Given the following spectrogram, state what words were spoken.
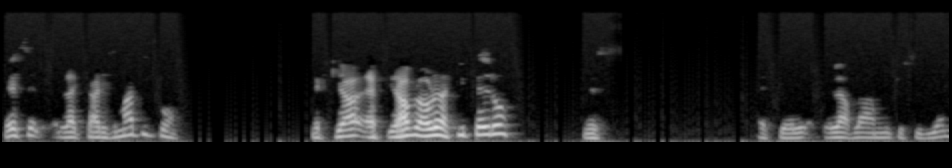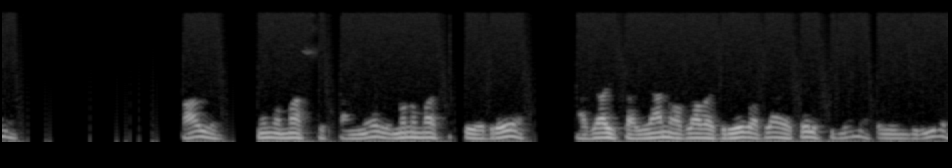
es el, carismático. El que, habla ahora aquí, Pedro, es, que él, hablaba muchos idiomas. Pablo, no nomás español, no nomás hebreo, hablaba italiano, hablaba griego, hablaba de todos los idiomas del individuo.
